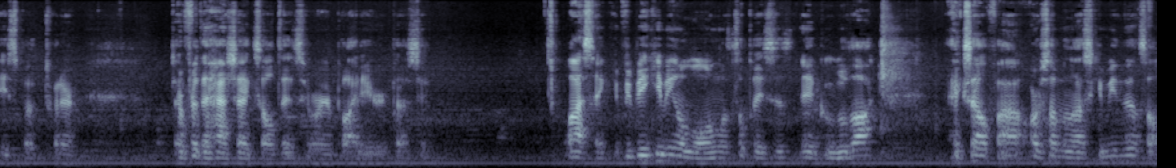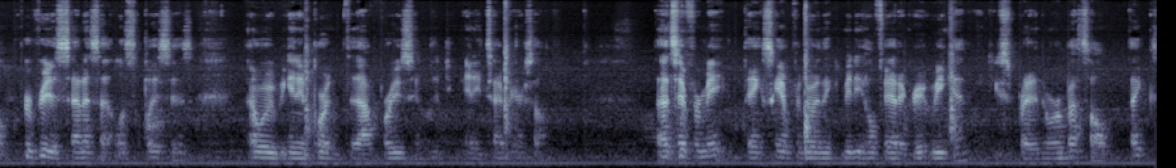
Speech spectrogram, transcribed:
Facebook, Twitter. Don't forget the hashtag Salted so we reply to your reposting. Last thing, if you've been keeping a long list of places in Google Doc, Excel file, or something else. less convenient than Salt, feel free to send us that list of places. That way we can import into that for you simply anytime yourself. That's it for me. Thanks again for joining the committee. Hopefully you had a great weekend. You spread the word about Salt. Thanks.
